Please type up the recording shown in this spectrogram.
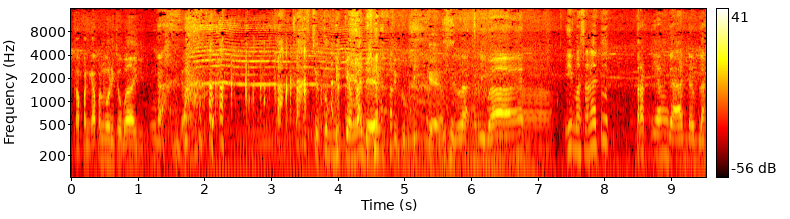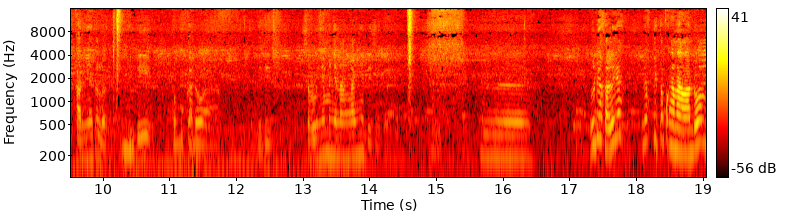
Kapan-kapan mau dicoba lagi? Enggak. Cukup di camp aja ya. Cukup di camp. Gila ngeri banget. Ah, Ih masalahnya tuh truk yang nggak ada belakangnya tuh loh, Hmm. jadi kebuka doang. Jadi serunya menyenangkannya di situ. Eh, udah kali ya, ini kita pengenalan doang.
